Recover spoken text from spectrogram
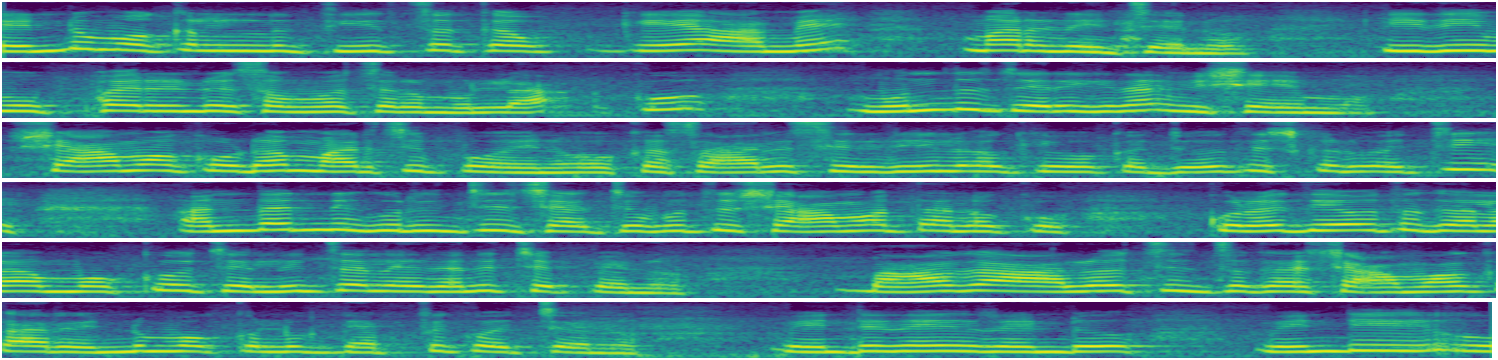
రెండు మొక్కలను తీర్చకే ఆమె మరణించాను. ఇది ముప్పై రెండు సంవత్సరములకు ముందు జరిగిన విషయము. శ్యామ కూడా మర్చిపోయాను. ఒకసారి షిరిడీలోకి ఒక జ్యోతిష్కుడు వచ్చి అందరిని గురించి చెబుతూ శ్యామ తనకు కులదేవత గల మొక్కు చెల్లించలేదని చెప్పాను. బాగా ఆలోచించగా శ్యామకు ఆ రెండు మొక్కలు జ్ఞప్తికి వచ్చాను. వెంటనే రెండు వెండి ఊ,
